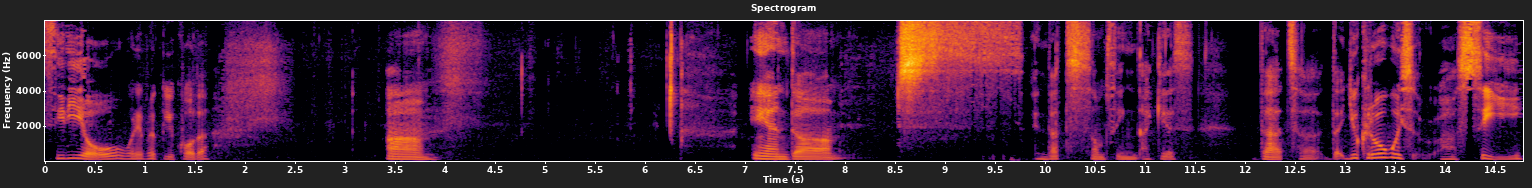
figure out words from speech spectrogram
CDO, whatever you call that. Um, and um, and that's something I guess that uh, that you could always uh, see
